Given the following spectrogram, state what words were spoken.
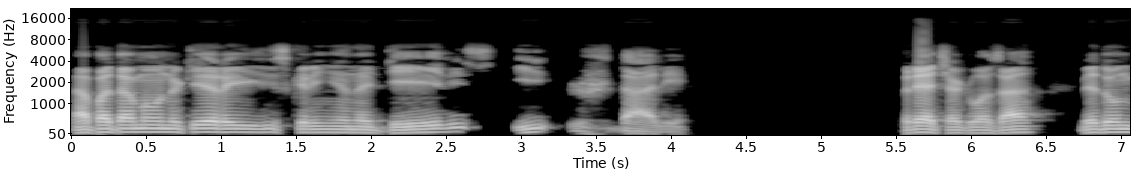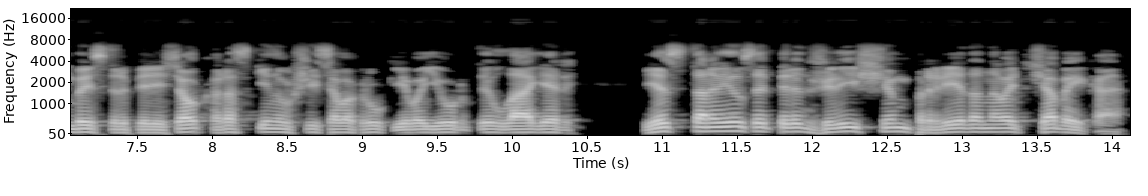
А потому нукеры искренне надеялись и ждали. Пряча глаза, ведун быстро пересек раскинувшийся вокруг его юрты лагерь и остановился перед жилищем преданного Чабыка,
